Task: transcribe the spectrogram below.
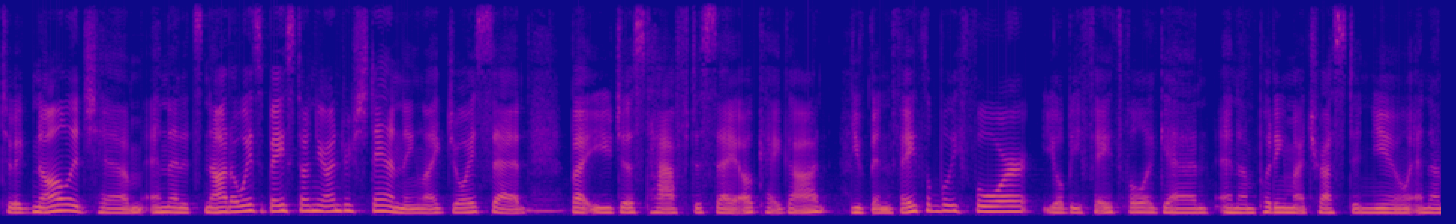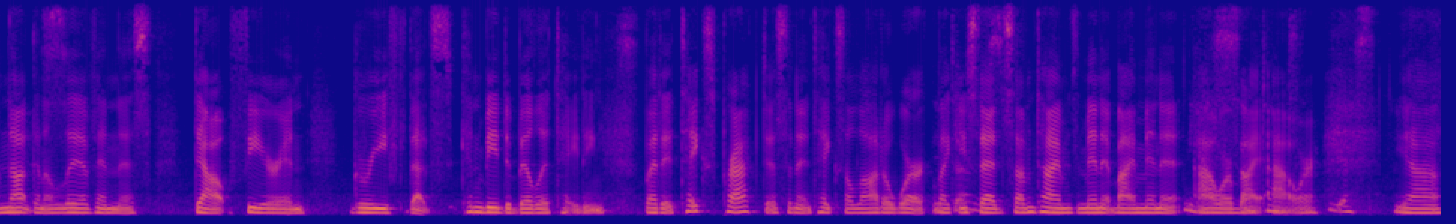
to acknowledge him and that it's not always based on your understanding like joy said mm-hmm. but you just have to say okay god you've been faithful before you'll be faithful again and i'm putting my trust in you and i'm not yes. going to live in this doubt fear and grief that's can be debilitating but it takes practice and it takes a lot of work. It like does. you said sometimes minute by minute yes, hour sometimes. by hour. Yes. Yeah.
